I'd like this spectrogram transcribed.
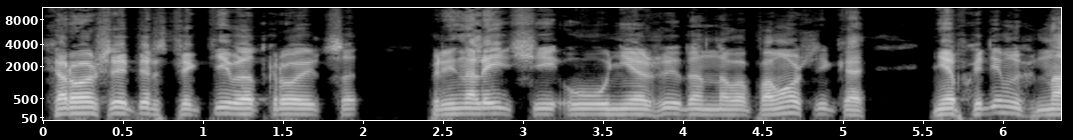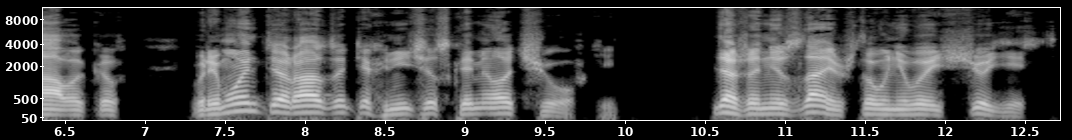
Хорошие перспективы откроются при наличии у неожиданного помощника необходимых навыков в ремонте разной технической мелочевки. Даже не знаю, что у него еще есть,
